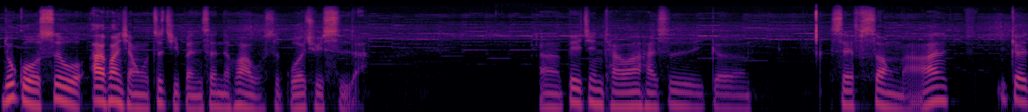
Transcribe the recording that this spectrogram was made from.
如果是我爱幻想我自己本身的话，我是不会去试啊。嗯、毕竟台湾还是一个 safe zone 嘛，啊，一个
